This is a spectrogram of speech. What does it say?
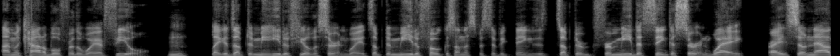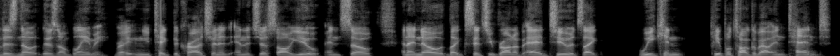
I'm accountable for the way I feel. Mm. Like it's up to me to feel a certain way. It's up to me to focus on the specific things. It's up to, for me to think a certain way. Right. So now there's no, there's no blaming. Right. And you take the crutch and it, and it's just all you. And so, and I know like since you brought up Ed too, it's like we can, people talk about intent,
